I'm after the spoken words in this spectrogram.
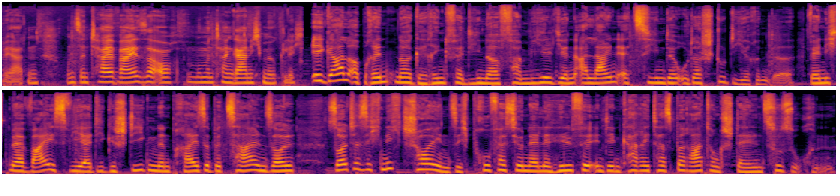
werden und sind teilweise auch momentan gar nicht möglich. Egal ob Rentner, Geringverdiener, Familien, Alleinerziehende oder Studierende. Wer nicht mehr weiß, wie er die gestiegenen Preise bezahlen soll, sollte sich nicht scheuen, sich professionelle Hilfe in den Caritas-Beratungsstellen zu suchen.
